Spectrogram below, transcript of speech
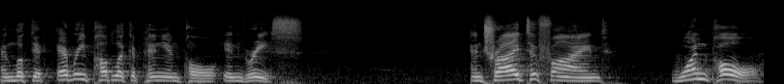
and looked at every public opinion poll in Greece and tried to find one poll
